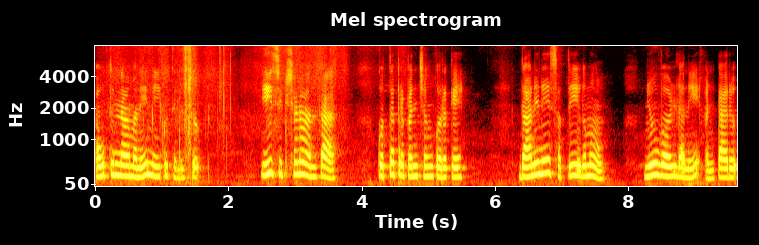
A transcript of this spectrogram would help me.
అవుతున్నామని మీకు తెలుసు. ఈ శిక్షణ అంతా కొత్త ప్రపంచం కొరకే దానినే సత్యయుగము న్యూ వరల్డ్ అని అంటారు.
